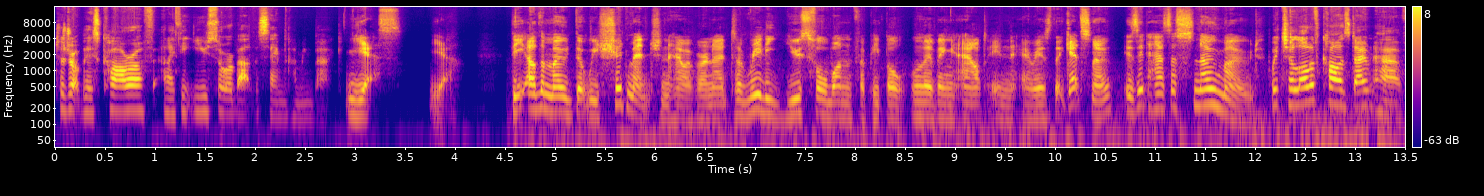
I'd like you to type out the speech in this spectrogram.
to drop this car off, and I think you saw about the same coming back. Yes, yeah. The other mode that we should mention, however, and it's a really useful one for people living out in areas that get snow, is it has a snow mode. which a lot of cars don't have.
